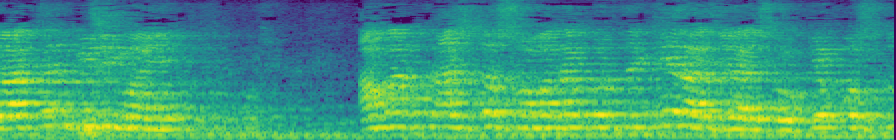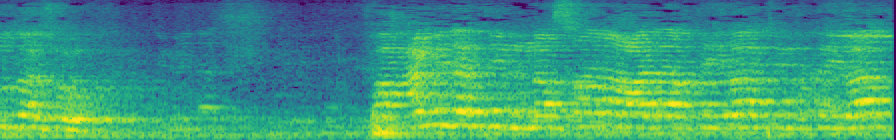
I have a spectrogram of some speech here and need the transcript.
রাতের বিনিময়ে আমার কাজটা সমাধান করতে কে রাজি আছো কে প্রস্তুত আছো فعملت النصارى على قيراط قيراط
